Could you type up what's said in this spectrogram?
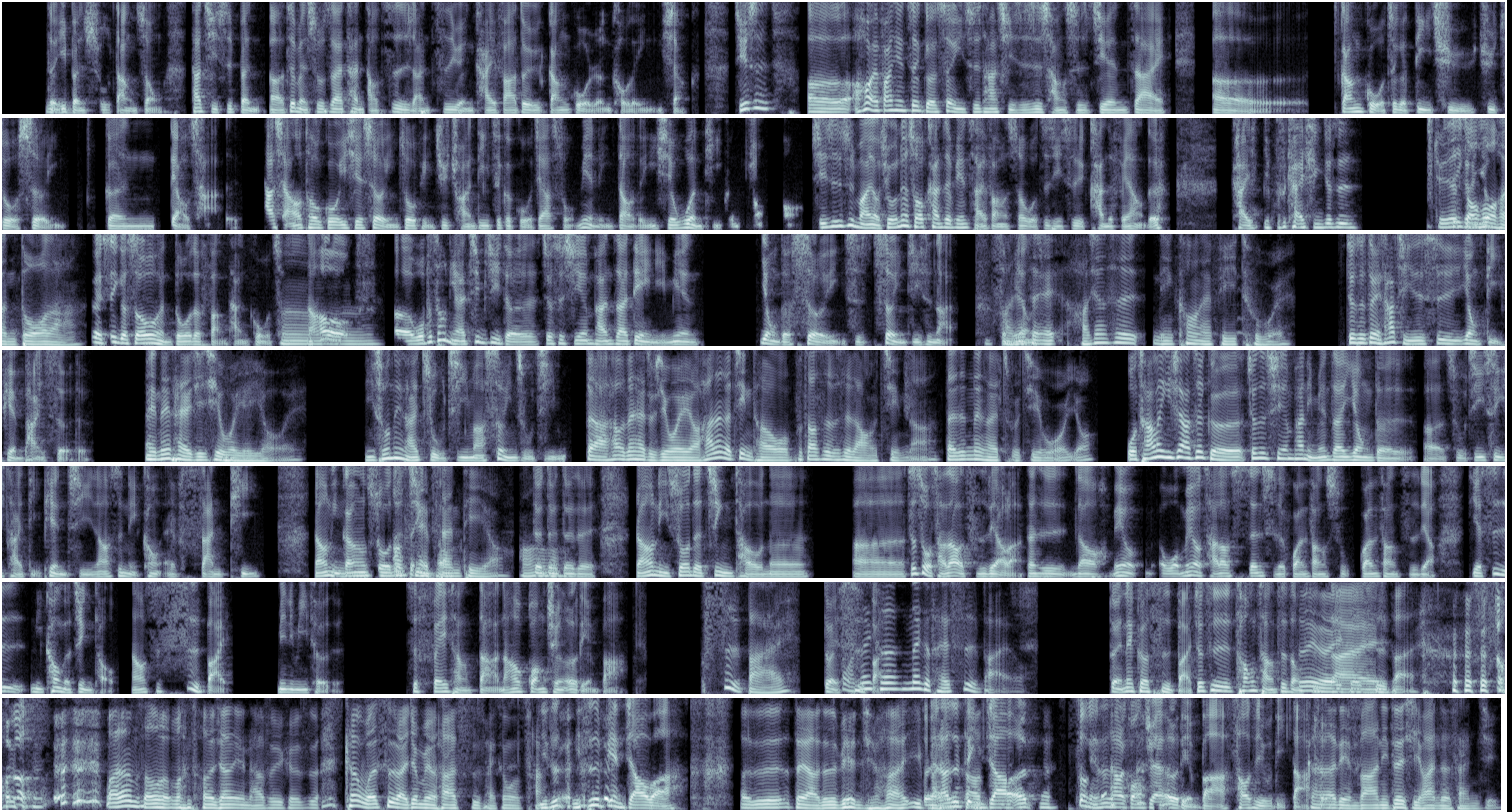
的一本书当中，他其实本呃这本书在探讨自然资源开发对于刚果人口的影响。其实呃后来发现这个摄影师他其实是长时间在呃。刚果这个地区去做摄影跟调查的，他想要透过一些摄影作品去传递这个国家所面临到的一些问题跟状况，其实是蛮有趣。我那时候看这篇采访的时候，我自己是看得非常的 开，也不是开心，就是觉得收获很多啦。对，是一个收获很多的访谈过程。嗯、然后，呃，我不知道你还记不记得，就是西恩潘在电影里面用的摄影是摄影机是哪？什么样子？好像是，好像是尼康 FE Two 哎。就是对，它其实是用底片拍摄的。哎、欸，那台机器我也有哎、欸。你说那台主机吗？摄影主机？对啊，还有那台主机我也有。它那个镜头我不知道是不是老镜啊，但是那台主机我有。我查了一下，这个就是西恩拍里面在用的呃主机是一台底片机，然后是尼控 F 三 T。然后你刚刚说的镜头、T 对对对对。然后你说的镜头呢？呃，这是我查到的资料啦，但是你知道没有，我没有查到真实的官方数、官方资料，也是尼控的镜头，然后是四百 mm 的，是非常大，然后光圈二点八，四百，对，四百，那颗那个才四百哦。对，那颗四百，就是通常这种是在四百，手到 马上从我包包箱里拿出一颗四百，看我的四百就没有他的四百这么长。你是你是变焦吧？我是对啊，这是变焦啊，一百，它是定焦，而重点是它的光圈二点八，超级无敌大颗，二点八，你最喜欢的三景。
